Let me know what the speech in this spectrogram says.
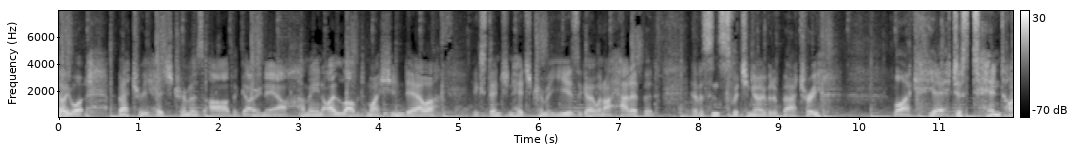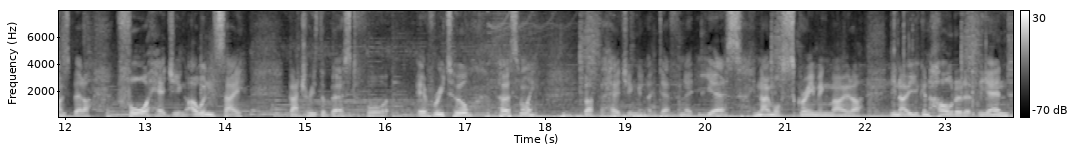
Tell you what, battery hedge trimmers are the go now. I mean, I loved my Shindaiwa extension hedge trimmer years ago when I had it, but ever since switching over to battery, like, yeah, just 10 times better for hedging. I wouldn't say battery's the best for every tool, personally, but for hedging, a definite yes. No more screaming motor. You know, you can hold it at the end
